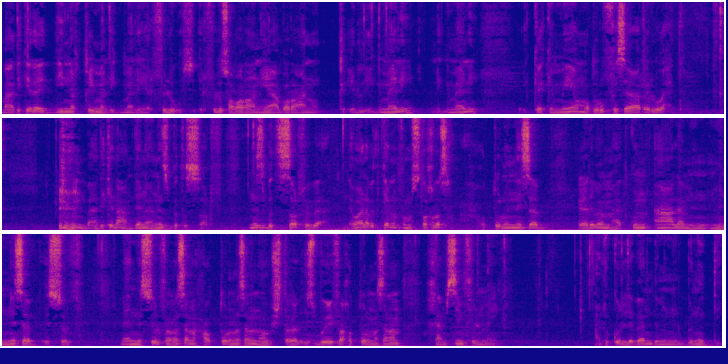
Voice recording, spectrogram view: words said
بعد كده يدينا القيمة الإجمالية الفلوس. الفلوس عبارة عن إيه؟ عبارة عن الإجمالي الإجمالي ككمية مضروب في سعر الوحدة. بعد كده عندنا نسبة الصرف. نسبة الصرف بقى لو أنا بتكلم في مستخلص هحط له النسب غالبا هتكون أعلى من, من نسب السلفة لأن السلفة مثلا هحط له مثلا هو بيشتغل أسبوعي فهحط له مثلا 50% لكل بند من البنود دي.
